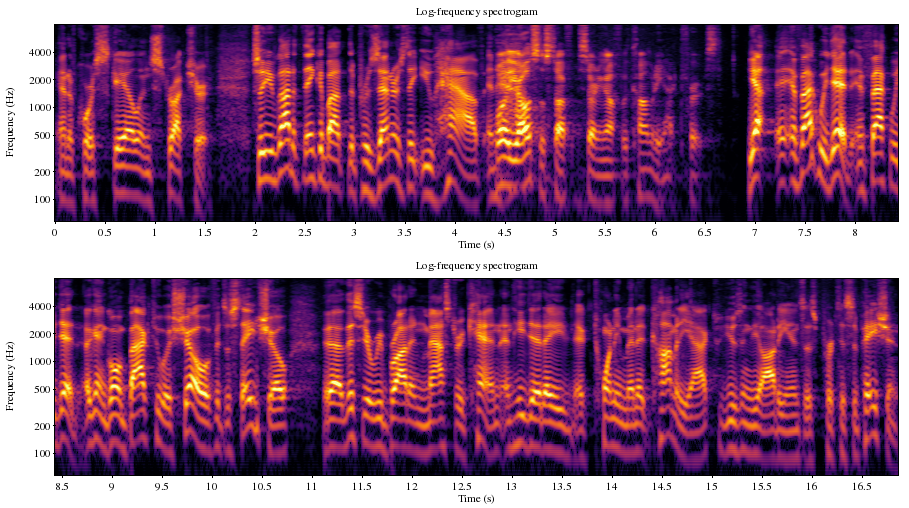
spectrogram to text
and, of course, scale and structure. So you've got to think about the presenters that you have. And well, you're also start, starting off with Comedy Act first. Yeah, in fact, we did. In fact, we did. Again, going back to a show, if it's a stage show, uh, this year we brought in Master Ken, and he did a, a 20 minute comedy act using the audience as participation.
